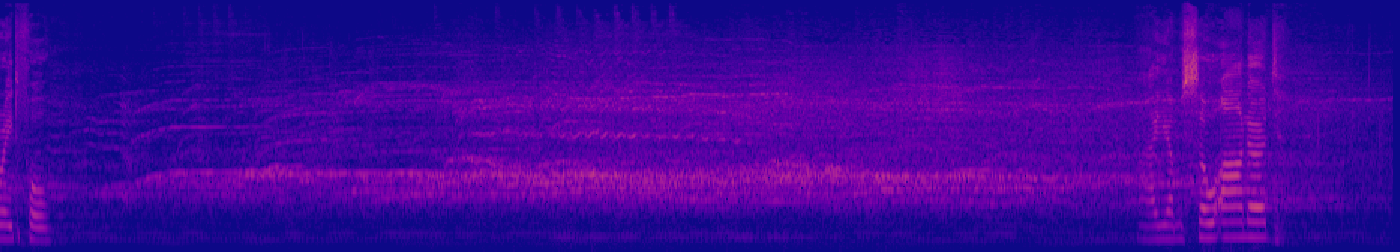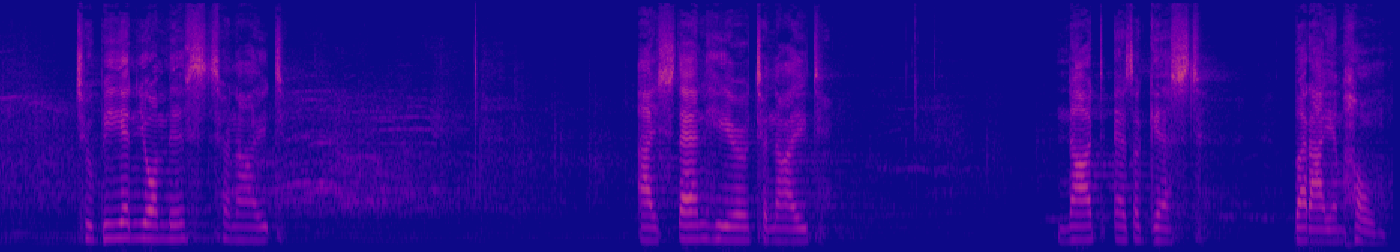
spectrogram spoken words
grateful. I am so honored to be in your midst tonight. I stand here tonight not as a guest, but I am home.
